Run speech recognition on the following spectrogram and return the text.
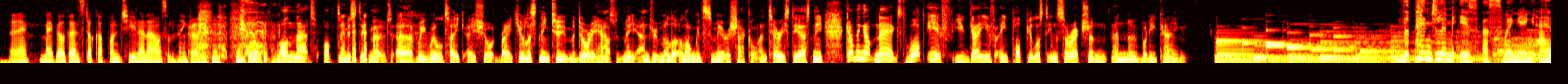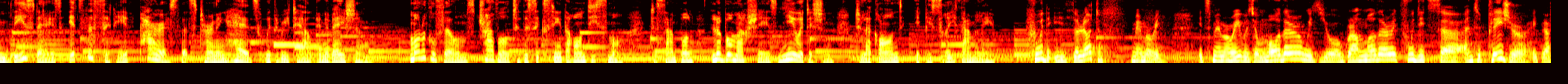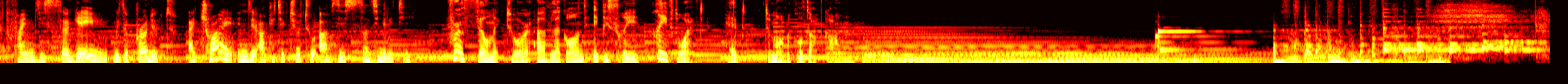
I don't know. Maybe I'll go and stock up on tuna now or something. well, on that optimistic note, uh, we will take a short break. You're listening to Midori House with me, Andrew Mueller, along with Samira Shackle and Terry Stiastny. Coming up next, what if you gave a populist insurrection and nobody came? The pendulum is a swinging, and these days it's the city of Paris that's turning heads with retail innovation. Monocle Films travelled to the 16th arrondissement to sample Le Bon Marché's new addition to La Grande Épicerie family. Food is a lot of memory. It's memory with your mother, with your grandmother. Food it's uh, and a pleasure. You have to find this uh, game with a product. I try in the architecture to have this sensibility. For a filmic tour of La Grande Épicerie Rive Droite, head to monocle.com.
